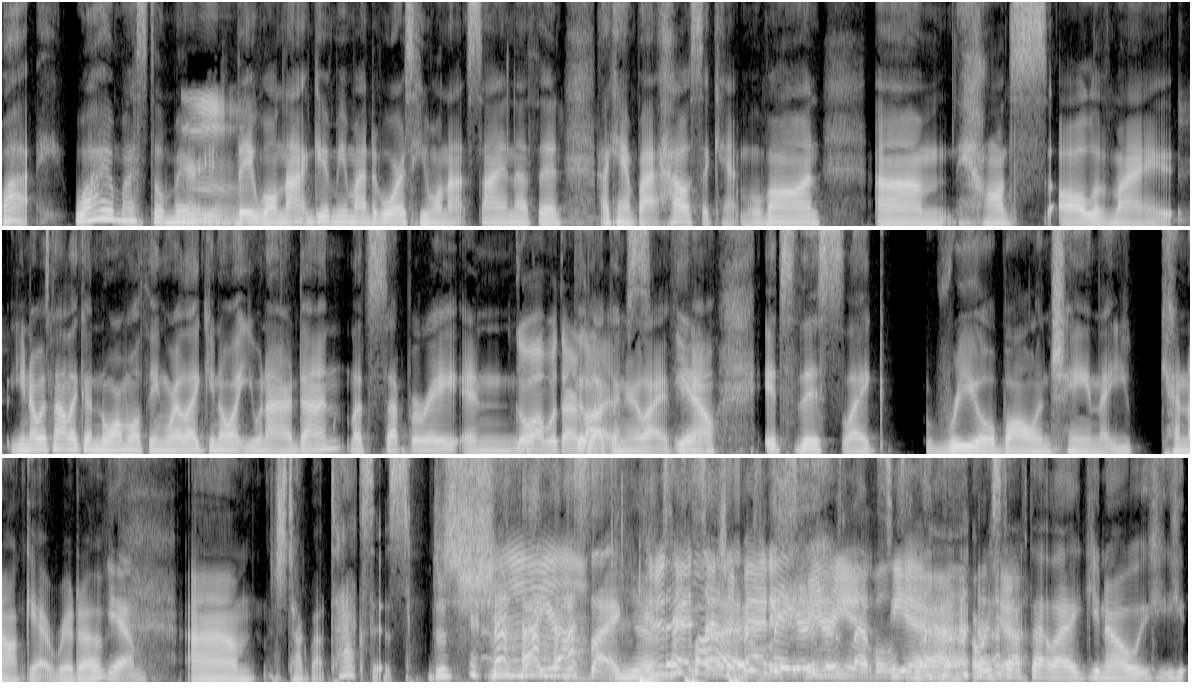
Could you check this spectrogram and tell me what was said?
Why? Why am I still married? Mm. They will not give me my divorce. He will not sign nothing. I can't buy a house. I can't move on. Um, he haunts all of my. You know, it's not like a normal thing where like, you know what, you and I are done. Let's separate and Go on with our good luck in your life. You know, it's this like real ball and chain that you cannot get rid of. Yeah. Um, let's talk about taxes. Just shit that you're just like You just had such a bad layers, there's experience. levels. Yeah. or Yeah. stuff that like you know he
